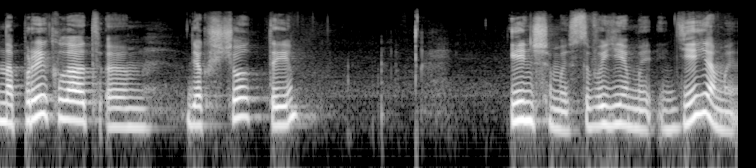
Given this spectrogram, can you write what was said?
Наприклад, ем, якщо ти іншими своїми діями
